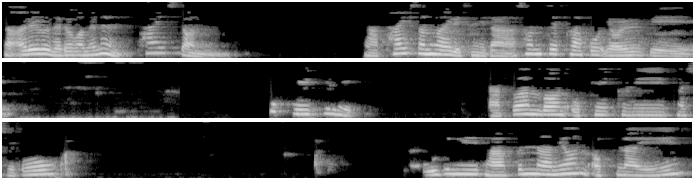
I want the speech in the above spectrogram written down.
자, 아래로 내려가면은 파이썬. 자, 파이썬 파일 있습니다. 선택하고 열기. OK 클릭. 자, 또 한번 OK 클릭하시고. 로딩이 다 끝나면 어플라이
